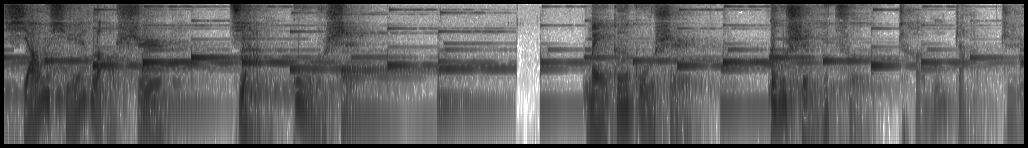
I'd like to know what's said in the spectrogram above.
小雪老师讲故事，每个故事都是一次成长之旅。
